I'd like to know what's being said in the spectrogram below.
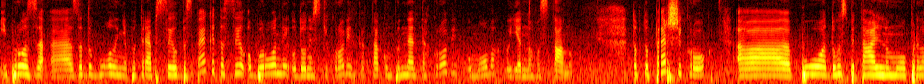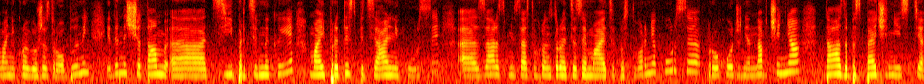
і про за- задоволення потреб сил безпеки та сил оборони у донорській крові та компонентах крові в умовах воєнного стану. Тобто, перший крок по догоспітальному переливанню крові вже зроблений. Єдине, що там ці працівники мають пройти спеціальні курси. Е, Зараз Міністерство охорони здоров'я це займається про створення курси, проходження навчання та забезпеченість е,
